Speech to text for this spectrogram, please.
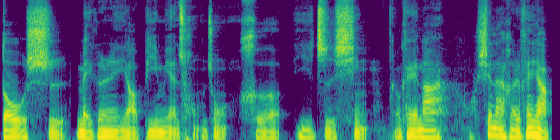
都是每个人要避免从众和一致性。OK，那。现在和你分享，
